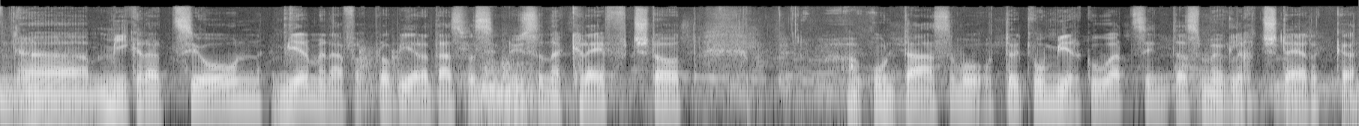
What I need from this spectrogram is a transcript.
äh, Migration. Wir müssen einfach probieren, das, was in unseren Kräften steht, und das, wo, dort, wo wir gut sind, das möglichst stärken.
